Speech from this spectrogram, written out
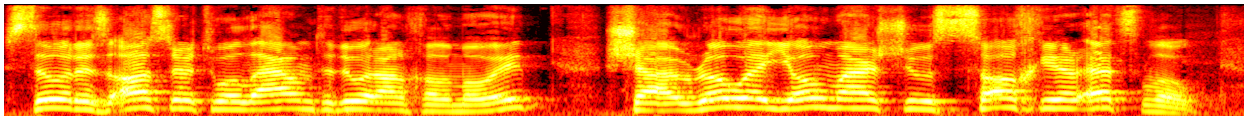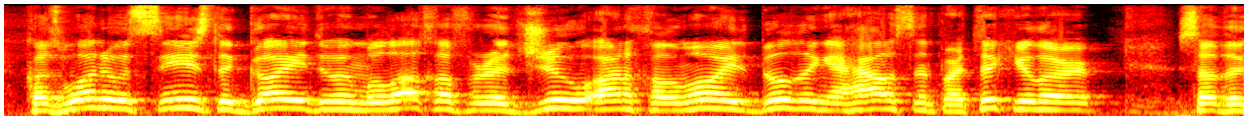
Still, it is aser to allow him to do it on etzlo. Because one who sees the guy doing malacha for a Jew on Chalmoid, building a house in particular, so the,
